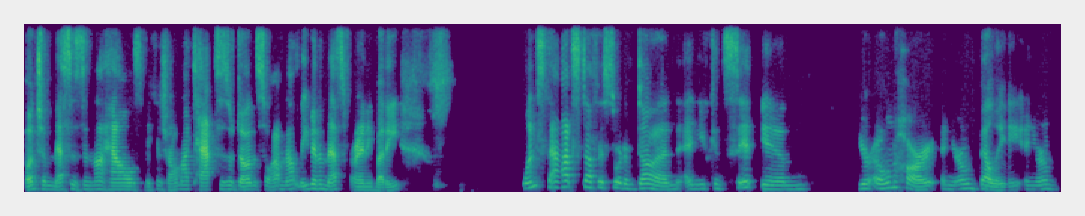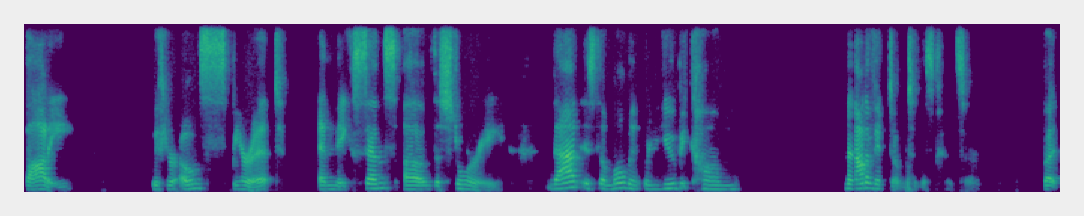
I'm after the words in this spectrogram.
bunch of messes in my house, making sure all my taxes are done so I'm not leaving a mess for anybody. Once that stuff is sort of done and you can sit in your own heart and your own belly and your own body with your own spirit and make sense of the story, that is the moment where you become not a victim to this cancer, but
